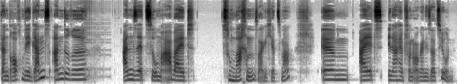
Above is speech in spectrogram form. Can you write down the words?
dann brauchen wir ganz andere Ansätze, um Arbeit zu machen, sage ich jetzt mal, ähm, als innerhalb von Organisationen.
